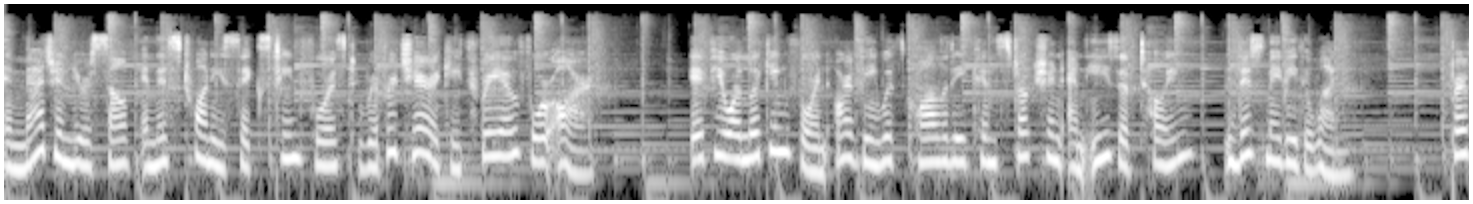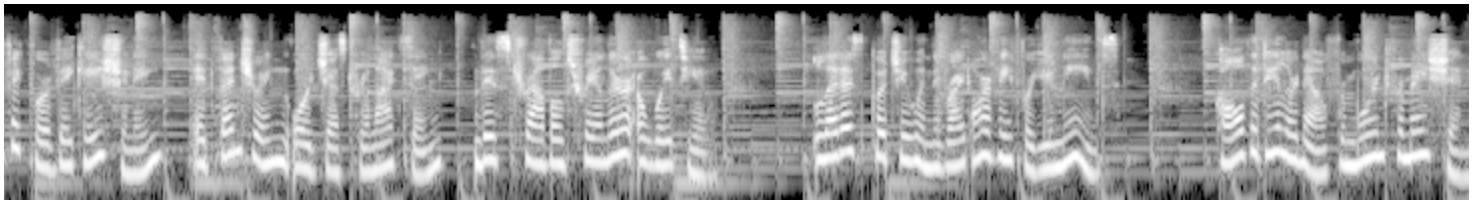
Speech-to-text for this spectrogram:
Imagine yourself in this 2016 Forest River Cherokee 304R. If you are looking for an RV with quality construction and ease of towing, this may be the one. Perfect for vacationing, adventuring or just relaxing, this travel trailer awaits you. Let us put you in the right RV for your needs. Call the dealer now for more information.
